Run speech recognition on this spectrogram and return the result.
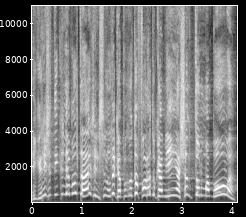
A igreja tem que levantar, gente, senão daqui a pouco eu estou fora do caminho, achando que estou numa boa.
